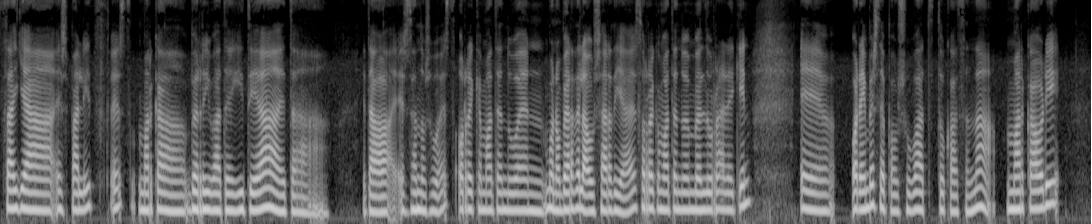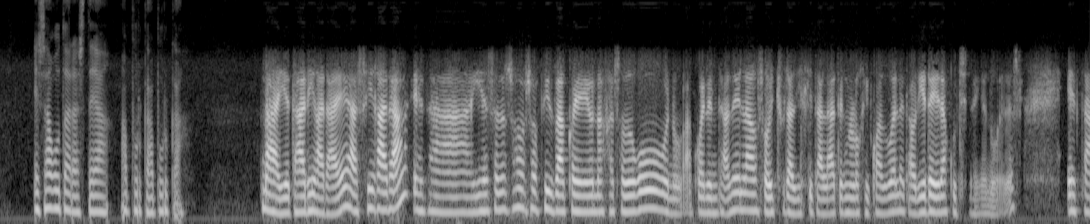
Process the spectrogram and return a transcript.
zaila espalitz, ez, marka berri bat egitea, eta eta esan duzu, ez? Horrek ematen duen, bueno, behar dela ausardia, ez? Horrek ematen duen beldurrarekin, e, orain beste pausu bat tokatzen da. Marka hori ezagutaraztea apurka apurka. Bai, eta ari gara, eh? Hasi gara, eta iesan oso, oso feedback ona jaso dugu, bueno, ba, koherentea dela, oso itxura digitala, teknologikoa duela, eta hori ere erakutsi nahi genuen, ez? Eta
